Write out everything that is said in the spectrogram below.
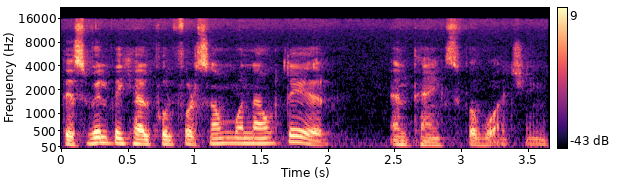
this will be helpful for someone out there. And thanks for watching.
